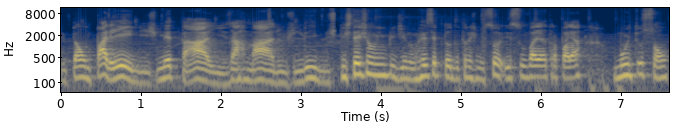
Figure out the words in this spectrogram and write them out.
Então, paredes, metais, armários, livros que estejam impedindo o receptor do transmissor, isso vai atrapalhar muito som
